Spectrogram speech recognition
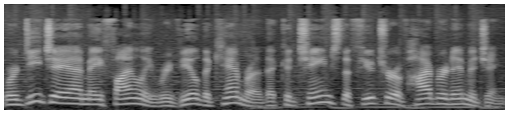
where DJI may finally reveal the camera that could change the future of hybrid imaging.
